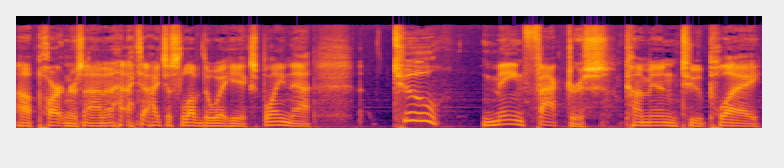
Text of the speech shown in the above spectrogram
uh, partners on, and I, I just love the way he explained that. Two main factors come into play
